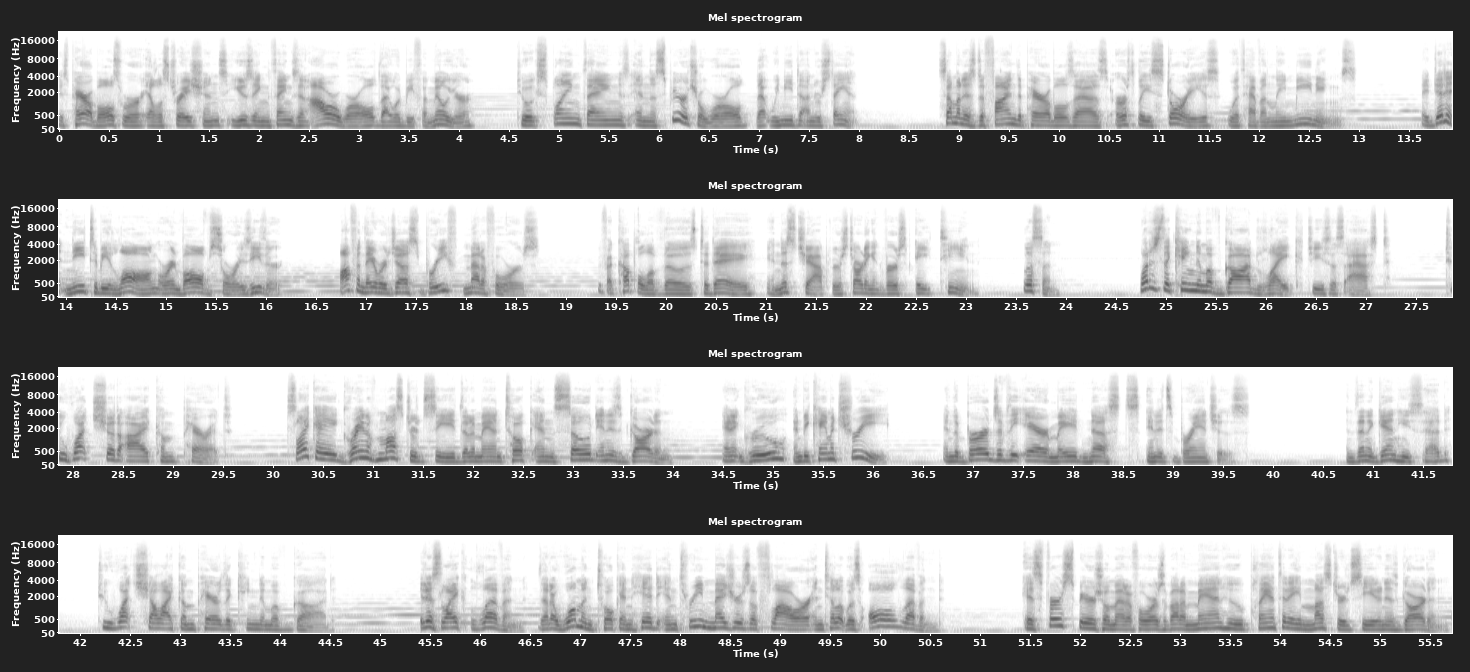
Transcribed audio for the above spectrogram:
His parables were illustrations using things in our world that would be familiar to explain things in the spiritual world that we need to understand. Someone has defined the parables as earthly stories with heavenly meanings. They didn't need to be long or involved stories either. Often they were just brief metaphors. We have a couple of those today in this chapter, starting at verse 18. Listen, what is the kingdom of God like? Jesus asked. To what should I compare it? It's like a grain of mustard seed that a man took and sowed in his garden, and it grew and became a tree, and the birds of the air made nests in its branches. And then again he said, To what shall I compare the kingdom of God? It is like leaven that a woman took and hid in three measures of flour until it was all leavened. His first spiritual metaphor is about a man who planted a mustard seed in his garden.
